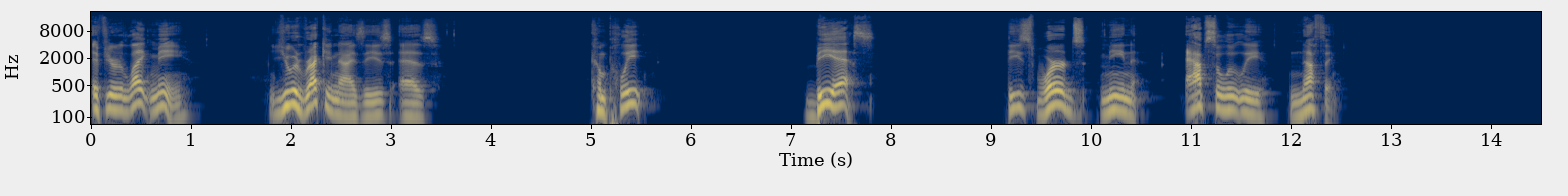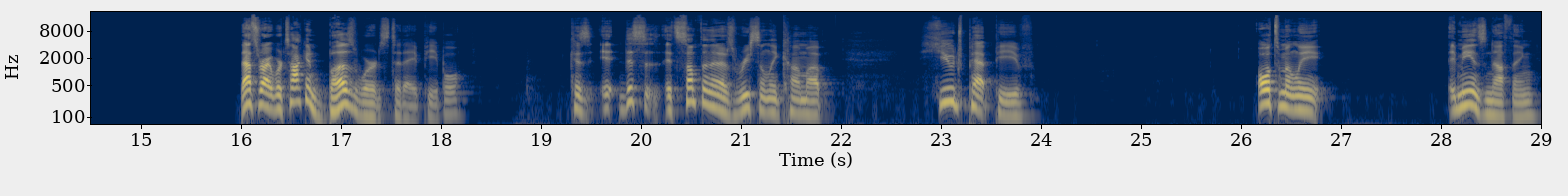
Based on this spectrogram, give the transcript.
If you're like me, you would recognize these as complete BS. These words mean absolutely nothing. That's right, we're talking buzzwords today, people. Cuz it this is it's something that has recently come up. Huge pet peeve. Ultimately, it means nothing.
